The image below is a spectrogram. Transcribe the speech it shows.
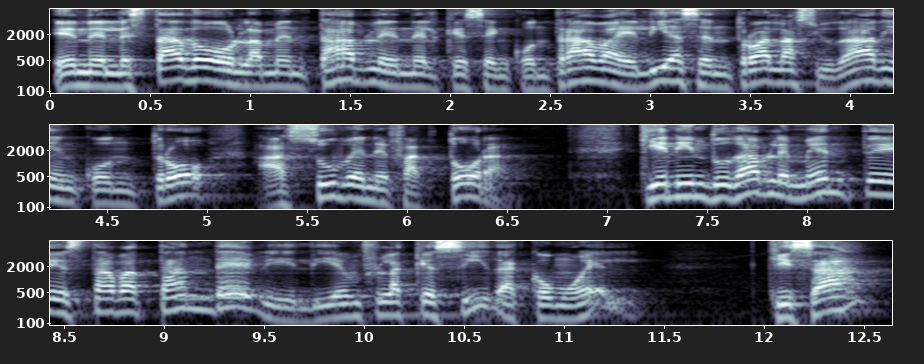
En el estado lamentable en el que se encontraba, Elías entró a la ciudad y encontró a su benefactora, quien indudablemente estaba tan débil y enflaquecida como él. Quizá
